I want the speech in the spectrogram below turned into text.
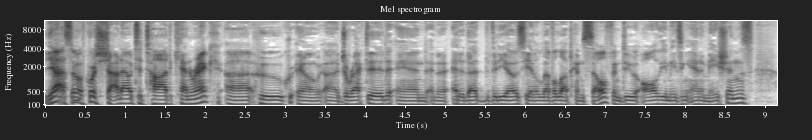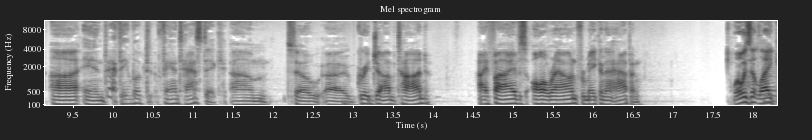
Yeah, so of course, shout out to Todd Kenreck, uh, who you know uh, directed and, and edited the videos. He had to level up himself and do all the amazing animations, uh, and they looked fantastic. Um, so uh, great job, Todd. High fives all around for making that happen. What was it like?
